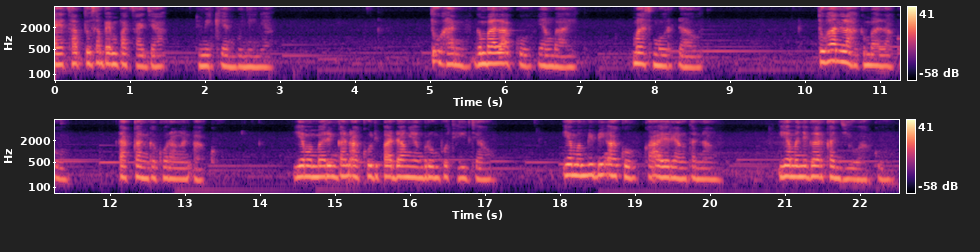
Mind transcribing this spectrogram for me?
ayat 1 sampai 4 saja. Demikian bunyinya. Tuhan, gembalaku yang baik. Mazmur Daud. Tuhanlah gembalaku, takkan kekurangan aku. Ia membaringkan aku di padang yang berumput hijau. Ia membimbing aku ke air yang tenang. Ia menyegarkan jiwaku.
